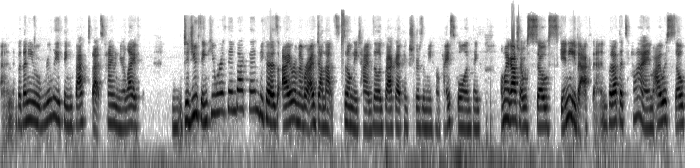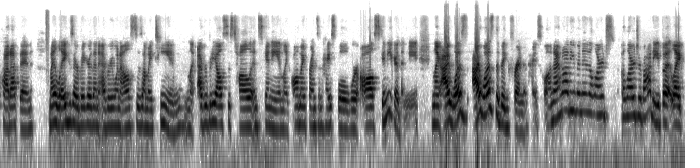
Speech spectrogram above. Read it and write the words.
then. But then you really think back to that time in your life did you think you were thin back then? Because I remember I've done that so many times. I look back at pictures of me from high school and think, oh my gosh, I was so skinny back then. But at the time, I was so caught up in my legs are bigger than everyone else's on my team. Like everybody else is tall and skinny, and like all my friends in high school were all skinnier than me. And like I was, I was the big friend in high school, and I'm not even in a large, a larger body, but like,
